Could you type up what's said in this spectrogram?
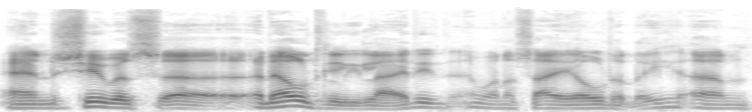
And she was uh, an elderly lady. When I say elderly, um,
